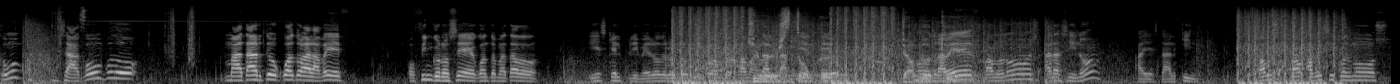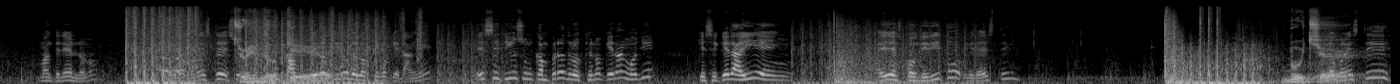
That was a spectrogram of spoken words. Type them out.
¿Cómo...? O sea, ¿cómo puedo matar, tío, cuatro a la vez? O cinco, no sé cuánto he matado. Y es que el primero del otro equipo empezó a matar también, tío. Otra vez, vámonos. Ahora sí, ¿no? Ahí está, el king. Vamos a, ver si podemos mantenerlo, ¿no? Cuidado con este. Es un, campero, tío, de los que no quedan, ¿eh? Ese tío es un campero de los que no quedan, oye. Que se queda ahí en... Ahí escondidito. Mira este. Cuidado con Butcher. este.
